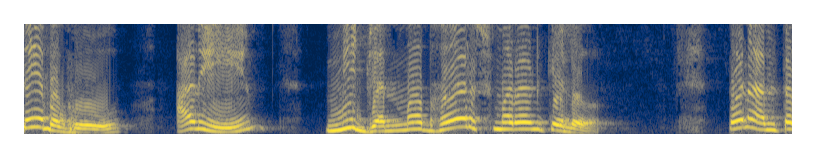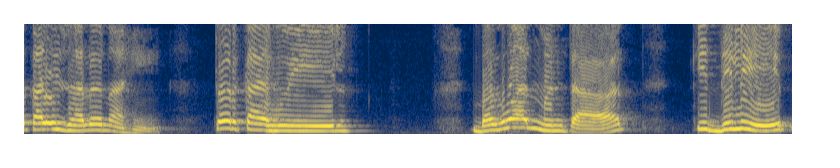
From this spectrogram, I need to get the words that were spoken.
ते बघू. आणि मी जन्मभर स्मरण केलं. पण अंतकाळी झालं नाही तर काय होईल? भगवान म्हणतात की दिलीप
